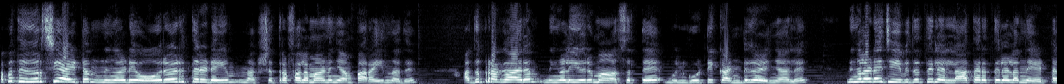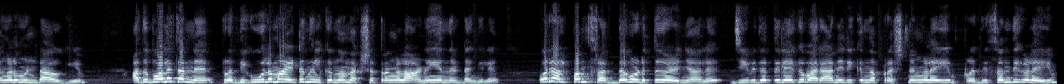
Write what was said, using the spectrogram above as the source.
അപ്പൊ തീർച്ചയായിട്ടും നിങ്ങളുടെ ഓരോരുത്തരുടെയും നക്ഷത്രഫലമാണ് ഞാൻ പറയുന്നത്. അത് പ്രകാരം നിങ്ങൾ ഈ ഒരു മാസത്തെ മുൻകൂട്ടി കണ്ടു കഴിഞ്ഞാൽ നിങ്ങളുടെ ജീവിതത്തിൽ എല്ലാ തരത്തിലുള്ള നേട്ടങ്ങളും ഉണ്ടാവുകയും അതുപോലെ തന്നെ പ്രതികൂലമായിട്ട് നിൽക്കുന്ന നക്ഷത്രങ്ങളാണ് എന്നുണ്ടെങ്കിൽ ഒരല്പം ശ്രദ്ധ കൊടുത്തു കഴിഞ്ഞാൽ ജീവിതത്തിലേക്ക് വരാനിരിക്കുന്ന പ്രശ്നങ്ങളെയും പ്രതിസന്ധികളെയും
